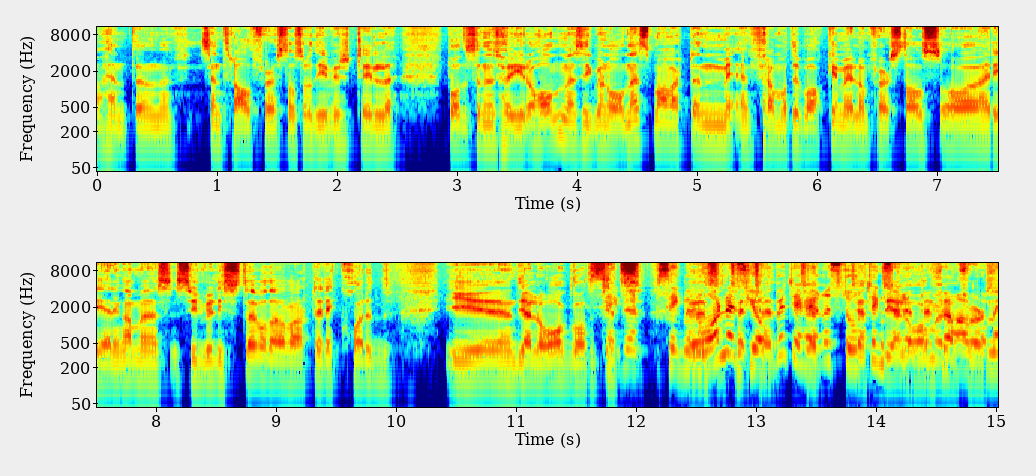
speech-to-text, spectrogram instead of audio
å hente en sentral First House-rådgiver til både sin høyre hånd med Sigbjørn Aanes, som har vært en fram og tilbake mellom First House og regjeringa med Sylvi Listhaug, og det har vært rekord i dialog og tett Sigbjørn Aanes jobbet i Høyres stortingsgruppe før han kom,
